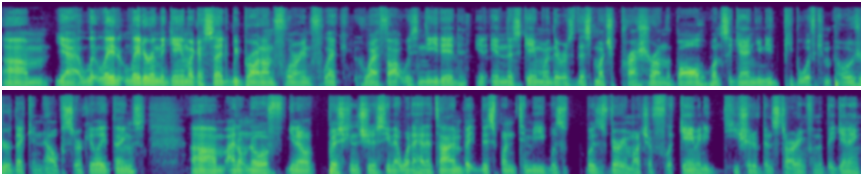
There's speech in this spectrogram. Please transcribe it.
um, yeah, later later in the game, like I said, we brought on Florian Flick, who I thought was needed in, in, this game when there was this much pressure on the ball. Once again, you need people with composure that can help circulate things. Um, I don't know if you know Bushkin should have seen that one ahead of time, but this one to me was was very much a Flick game, and he, he should have been starting from the beginning.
